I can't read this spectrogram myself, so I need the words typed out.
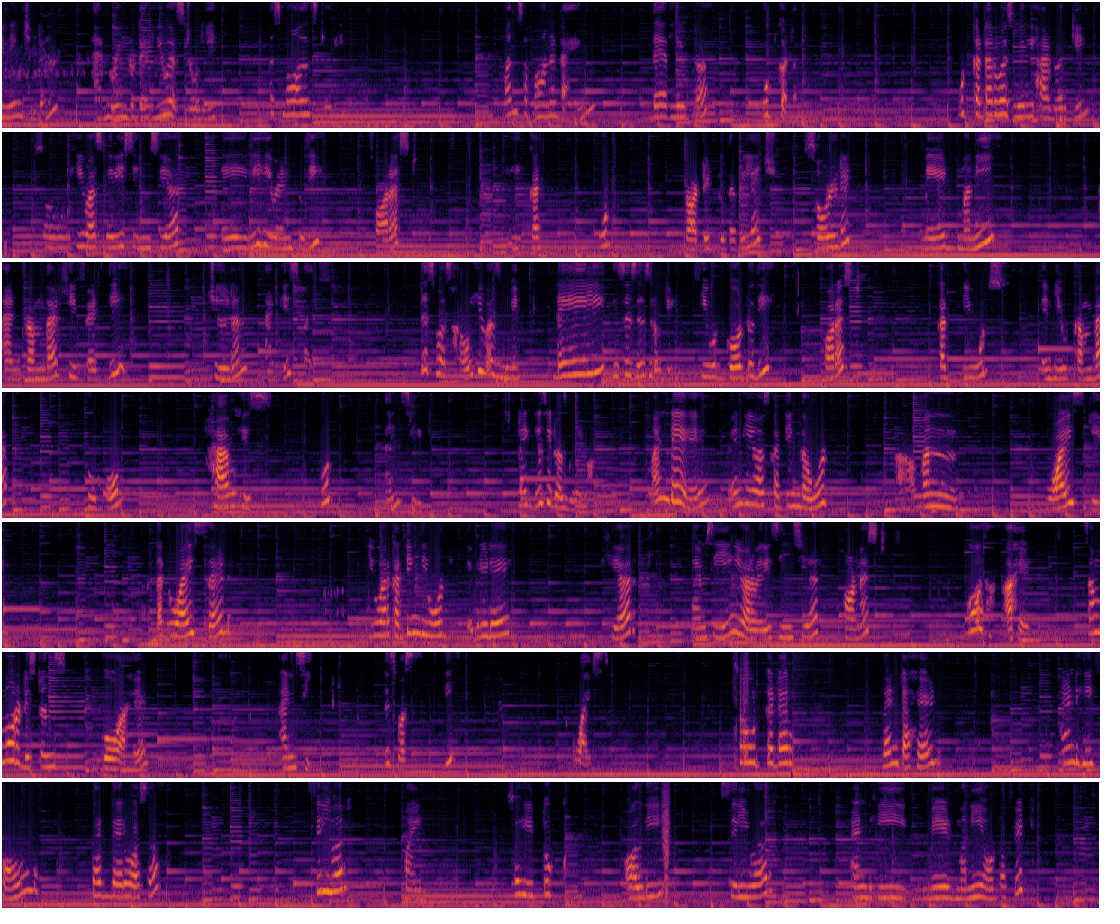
evening, children. I'm going to tell you a story, a small story. Once upon a time, there lived a woodcutter. Woodcutter was very hardworking, so he was very sincere. Daily he went to the forest. He cut wood, brought it to the village, sold it, made money and from that he fed the children and his wife. This was how he was living. Daily, this is his routine. He would go to the forest, cut the woods, then he would come back to home, have his food, and sleep. Like this, it was going on. One day, when he was cutting the wood, uh, one voice came that voice said, You are cutting the wood every day. Here, I am seeing you are very sincere, honest. Go ahead. Some more distance, go ahead and see. This was the voice. So, woodcutter went ahead and he found that there was a silver mine. So he took all the silver and he made money out of it.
